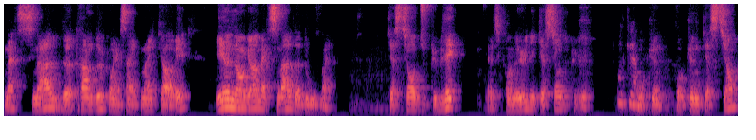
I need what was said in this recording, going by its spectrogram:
maximale de 32,5 mètres carrés et une longueur maximale de 12 mètres. Question du public. Est-ce qu'on a eu des questions du public? Aucune. Aucune, question.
